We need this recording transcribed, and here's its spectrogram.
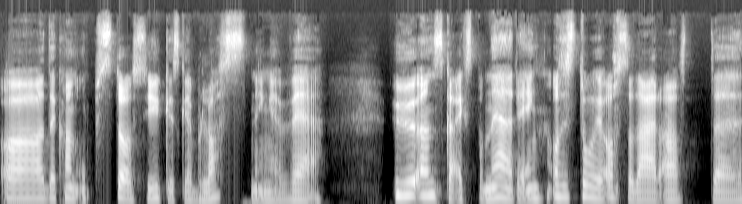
og det kan oppstå psykiske belastninger ved uønska eksponering. Og det står jo også der at uh,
